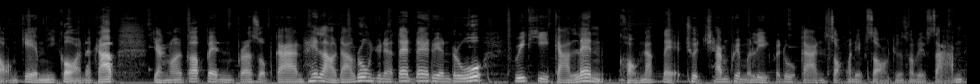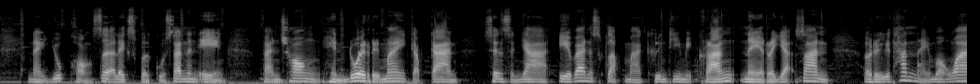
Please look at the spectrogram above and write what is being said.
2 เกมนี้ก่อนนะครับ อย่างน้อยก็เป็นประสบการณ์ให้เหล่าดาวรุ่งยูไนเต็ดได้เรียนรู้วิธีการเล่นของนักเตะชุดแชมป์พรีเมียร์ลีกฤดูกาล 2012-2013 ในยุคของเซอร์อเล็กซ์เฟอร์กูสันนั่นเอง แฟนช่องเห็นด้วยหรือไม่กับการเซ็นสัญญาเอเวนส์กลับมาคืนทีมอีกครั้งในระยะสั้น หรือท่านไหนมองว่า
